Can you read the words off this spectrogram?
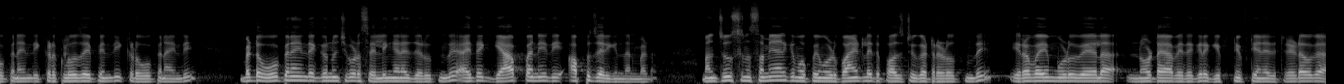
ఓపెన్ అయింది. ఇక్కడ క్లోజ్ అయిపోయింది ఇక్కడ ఓపెన్ అయింది. బట్ ఓపెన్ అయిన దగ్గర నుంచి కూడా సెల్లింగ్ అనేది జరుగుతుంది. అయితే గ్యాప్ అనేది అప్ జరిగిందనమాట. మనం చూస్తున్న సమయానికి ముప్పై మూడు పాయింట్లు అయితే పాజిటివ్గా ట్రేడ్ అవుతుంది. ఇరవై మూడు వేల నూట యాభై దగ్గర గిఫ్ట్ నిఫ్టీ అనేది ట్రేడ్ అవగా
